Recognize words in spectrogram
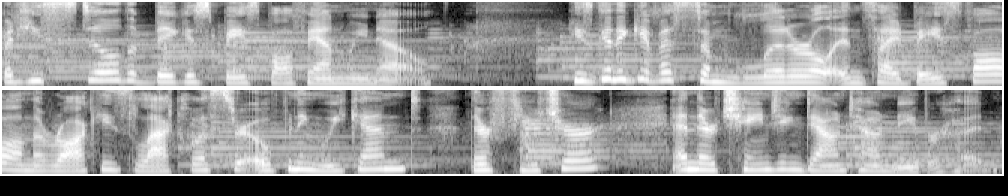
but he's still the biggest baseball fan we know. He's going to give us some literal inside baseball on the Rockies' lackluster opening weekend, their future, and their changing downtown neighborhood.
